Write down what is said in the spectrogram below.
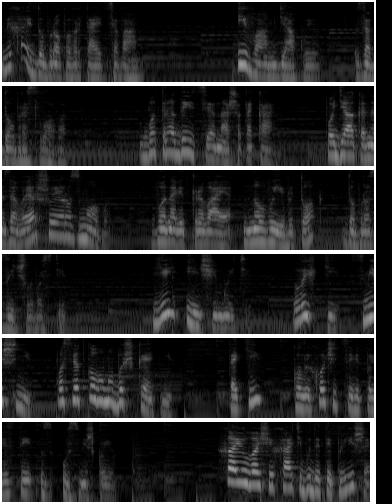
Нехай добро повертається вам. І вам дякую за добре слово. Бо традиція наша така подяка не завершує розмову, вона відкриває новий виток доброзичливості. Є й інші миті легкі, смішні, по-святковому бешкетні, такі, коли хочеться відповісти з усмішкою. Хай у вашій хаті буде тепліше,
